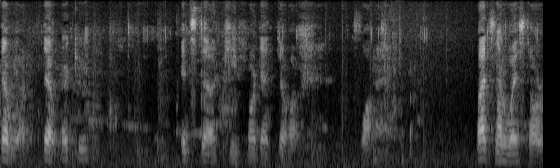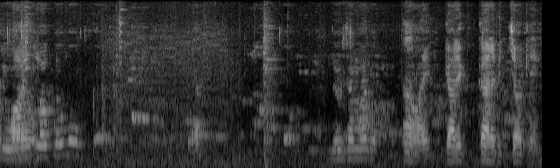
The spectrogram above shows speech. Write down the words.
there we are. There we are. Okay. It's the key for that door. It's locked. Let's not waste our You oil. locked no more. Yeah. There's them right. Oh my you gotta be joking.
